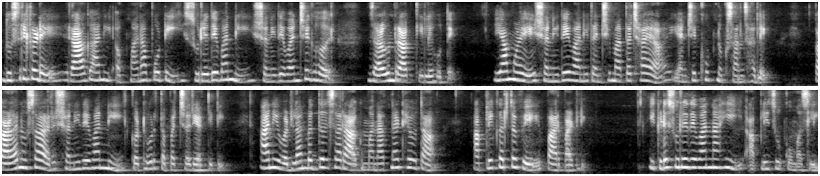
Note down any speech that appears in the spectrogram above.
दुसरीकडे राग आणि अपमानापोटी सूर्यदेवांनी शनिदेवांचे घर जाळून राग केले होते. यामुळे शनिदेव आणि त्यांची माता छाया यांचे खूप नुकसान झाले. काळानुसार शनिदेवांनी कठोर तपश्चर्या केली आणि वडिलांबद्दलचा राग मनात न ठेवता आपली कर्तव्ये पार पाडली. इकडे सूर्यदेवांनाही आपली चूक उमजली.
